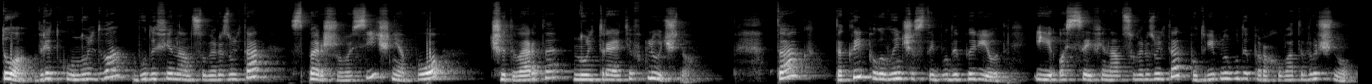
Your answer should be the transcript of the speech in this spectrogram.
то в рядку 02 буде фінансовий результат з 1 січня по 4.03 включно. Так, такий половинчастий буде період, і ось цей фінансовий результат потрібно буде порахувати вручну.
